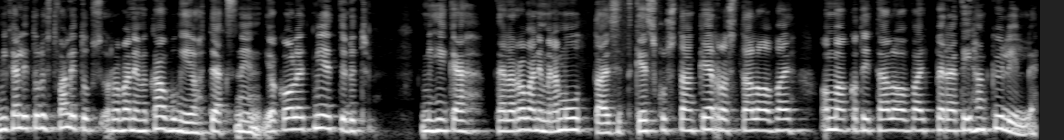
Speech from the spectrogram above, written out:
mikäli tulisit valituksi Rovaniemen kaupunginjohtajaksi, niin joko olet miettinyt mihinkä täällä Rovaniemellä muuttaisit? Keskustaan, kerrostaloon vai omakotitaloon vai peräti ihan kylille?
